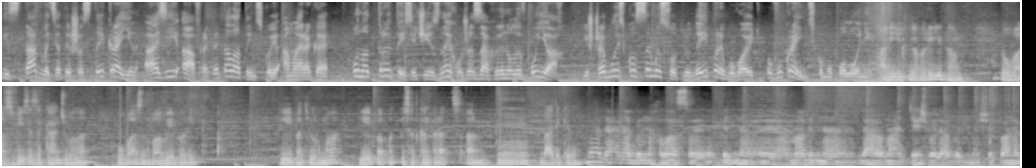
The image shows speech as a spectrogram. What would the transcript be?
із 126 країн Азії, Африки та Латинської Америки. Понад три тисячі з них уже загинули в боях, і ще близько 700 людей перебувають в українському полоні. Вони їх говорили там, у вас віза закінчувала, у вас два выбора. Либо тюрьма, либо подписать контракт с армией. بعد كده بعد احنا قلنا خلاص آه، بدنا آه، ما بدنا لا مع الجيش ولا بدنا الشرطة انا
